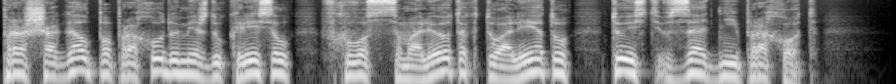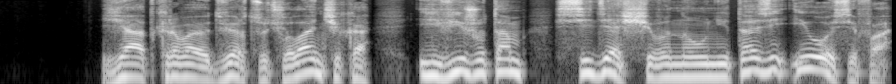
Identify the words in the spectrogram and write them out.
прошагал по проходу между кресел в хвост самолета к туалету, то есть в задний проход? Я открываю дверцу чуланчика и вижу там сидящего на унитазе Иосифа.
